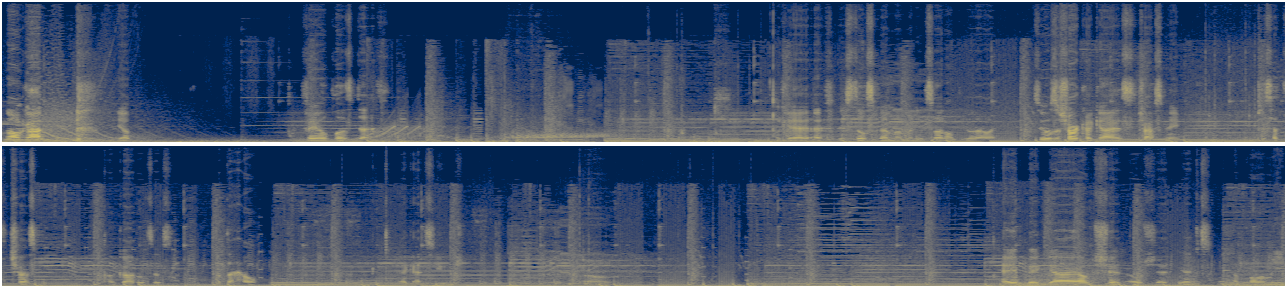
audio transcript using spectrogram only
No, God! yep. Fail plus death. Okay, I, I still spent my money, so I don't go that way. So it was a shortcut, guys. Trust me. You just have to trust me. Oh god, what's this? What the hell? That guy's huge. Um, hey, big guy. Oh shit. Oh shit. Yeah, just follow me.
